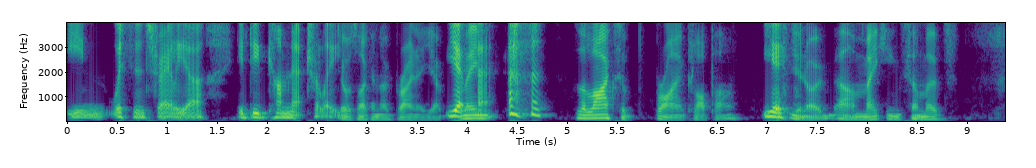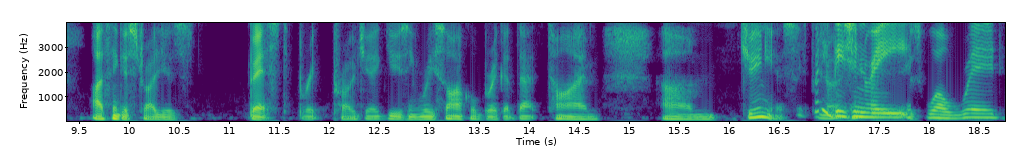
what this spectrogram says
in Western Australia, it did come naturally. It was like a no brainer. Yep. Yeah. I mean, the likes of Brian Klopper, yes. you know, um, making some of, I think, Australia's best brick project using recycled brick at that time. Um, genius. It's pretty you know. He was well read.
